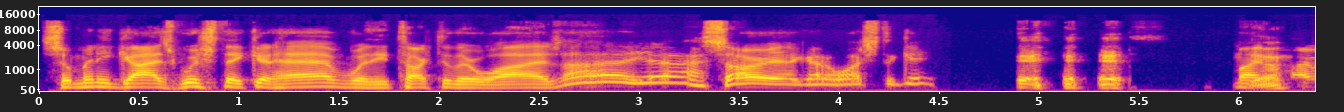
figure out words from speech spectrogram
So many guys wish they could have when they talk to their wives. Ah, yeah, sorry, I got to watch the game. My, Yeah. my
